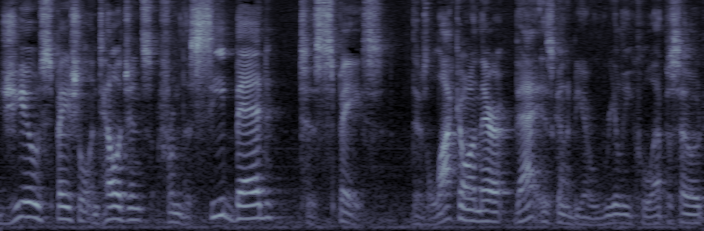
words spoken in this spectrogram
geospatial intelligence from the seabed to space. There's a lot going there. That is going to be a really cool episode,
